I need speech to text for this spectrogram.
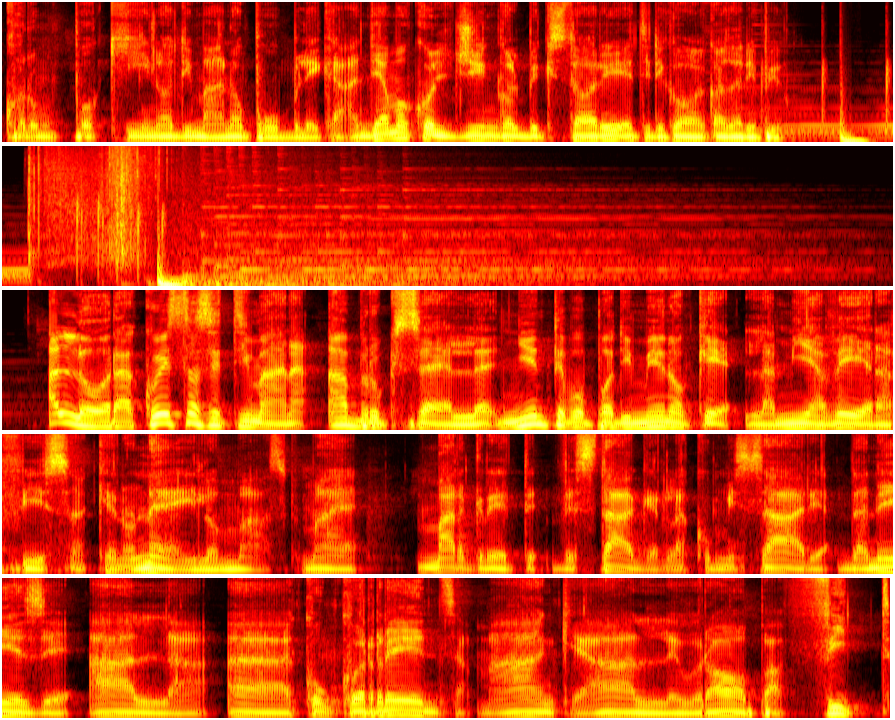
con un pochino di mano pubblica. Andiamo col jingle Big Story e ti dico qualcosa di più. Allora, questa settimana a Bruxelles, niente po' di meno che la mia vera fissa, che non è Elon Musk, ma è Margrethe Vestager, la commissaria danese alla uh, concorrenza, ma anche all'Europa Fit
